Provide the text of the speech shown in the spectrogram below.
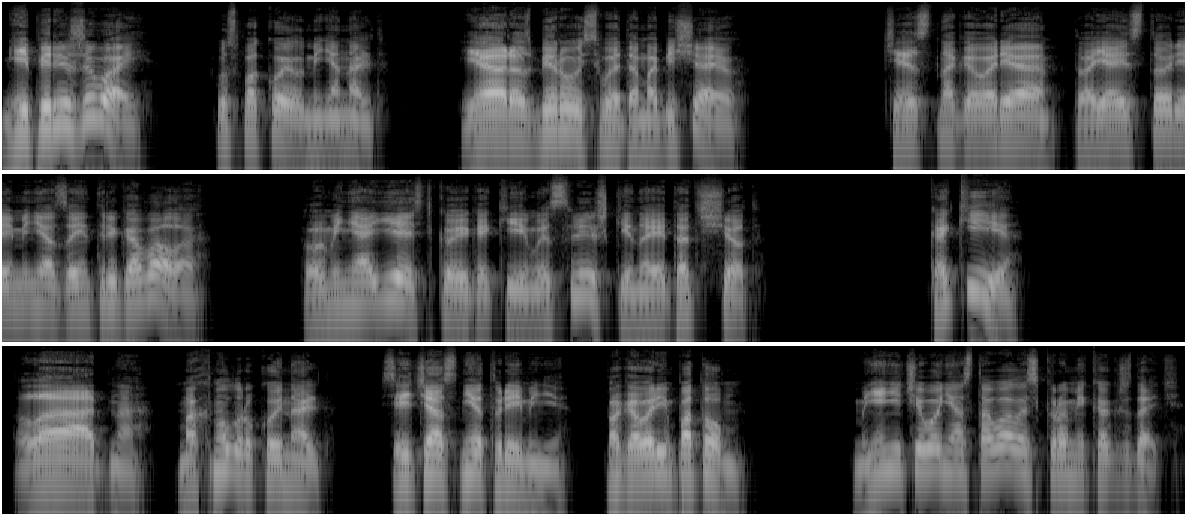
«Не переживай!» – успокоил меня Нальд. «Я разберусь в этом, обещаю». Честно говоря, твоя история меня заинтриговала. У меня есть кое-какие мыслишки на этот счет. Какие? Ладно, махнул рукой Нальд. Сейчас нет времени. Поговорим потом. Мне ничего не оставалось, кроме как ждать.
